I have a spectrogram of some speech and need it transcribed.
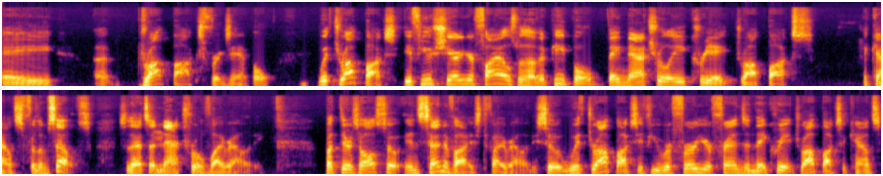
a, a Dropbox, for example, with Dropbox, if you share your files with other people, they naturally create Dropbox accounts for themselves. So that's a mm. natural virality. But there's also incentivized virality. So with Dropbox, if you refer your friends and they create Dropbox accounts,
